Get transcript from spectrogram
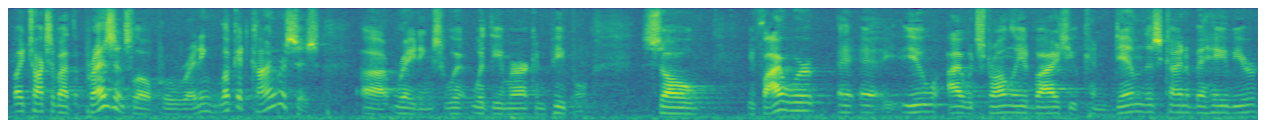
Everybody talks about the president's low approval rating. Look at Congress's uh, ratings with, with the American people. So If I were uh, uh, you, I would strongly advise you condemn this kind of behavior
